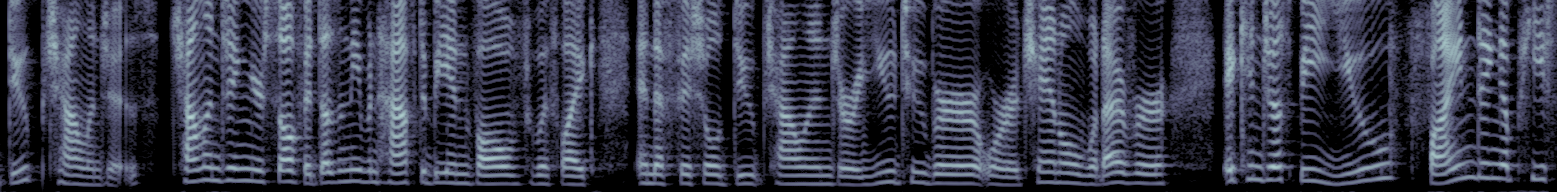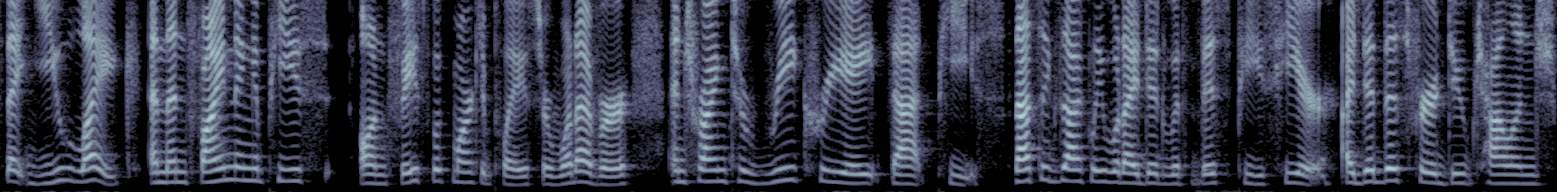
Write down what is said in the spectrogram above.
dupe challenges, challenging yourself. It doesn't even have to be involved with like an official dupe challenge or a YouTuber or a channel, whatever. It can just be you finding a piece that you like and then finding a piece on Facebook Marketplace or whatever and trying to recreate that piece. That's exactly what I did with this piece here. I did this for a dupe challenge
